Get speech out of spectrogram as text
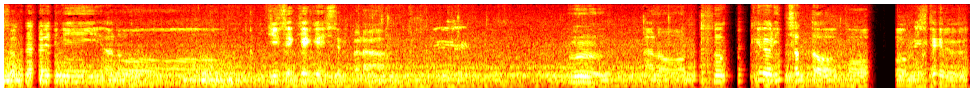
そんなりに、あのー人生経験してるから、うん、うん。あの、時よりちょっと、こう、見せる、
